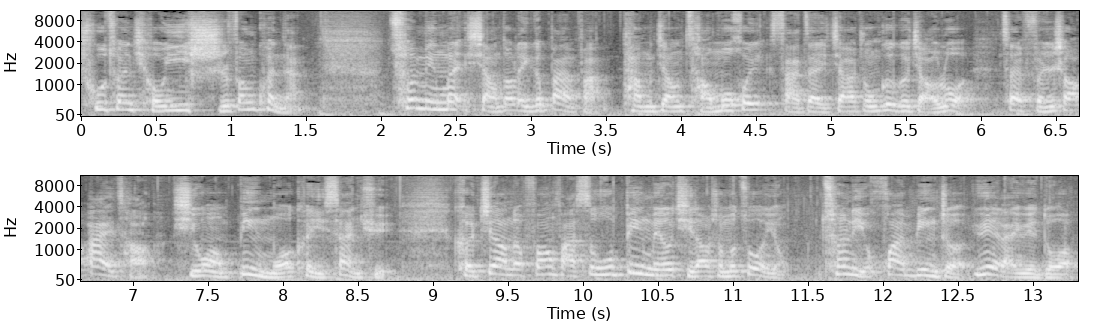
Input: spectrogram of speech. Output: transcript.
出村求医十分困难。村民们想到了一个办法，他们将草木灰撒在家中各个角落，再焚烧艾草，希望病魔可以散去。可这样的方法似乎并没有起到什么作用。村里患病者越来越多。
